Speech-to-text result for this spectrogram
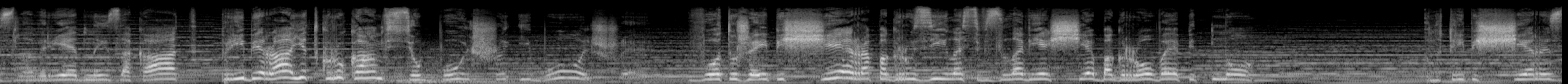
Зловредный закат – прибирает к рукам все больше и больше. Вот уже и пещера погрузилась в зловещее багровое пятно. Внутри пещеры с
